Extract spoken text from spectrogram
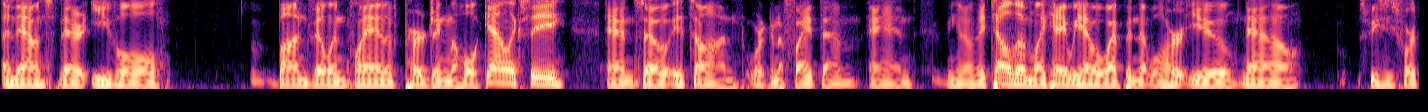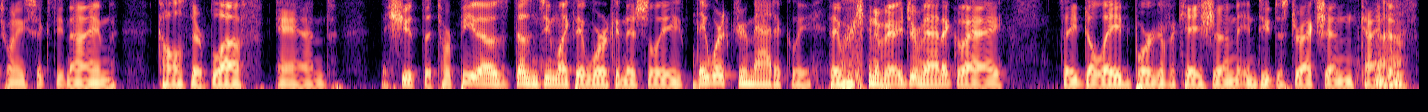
announce their evil Bond villain plan of purging the whole galaxy. And so it's on. We're going to fight them. And, you know, they tell them, like, hey, we have a weapon that will hurt you. Now, species 42069 calls their bluff and they shoot the torpedoes. Doesn't seem like they work initially. They work dramatically. They work in a very dramatic way. It's a delayed Borgification into destruction kind Uh-huh. of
